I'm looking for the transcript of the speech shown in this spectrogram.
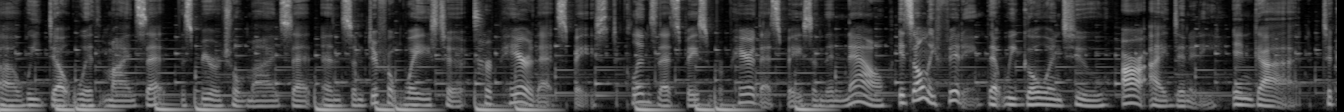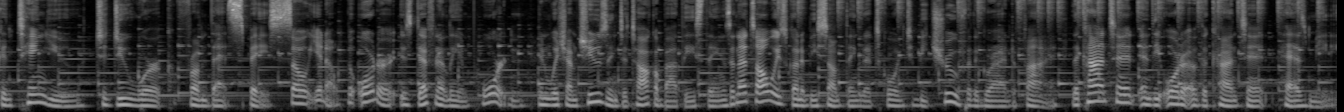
uh, we dealt with mindset, the spiritual mindset, and some different ways to prepare that space, to cleanse that space and prepare that space. And then now it's only fitting that we go into our identity in God to continue to do work from that space. So, you know, the order is definitely important in which I'm choosing to talk about these things. And that's always going to be something that's going to be true for the Grind Defined. The content and the order of the content has meaning,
